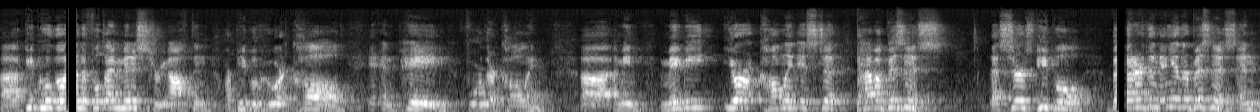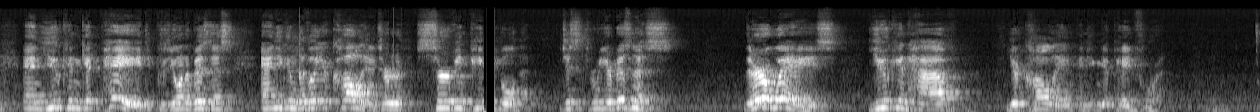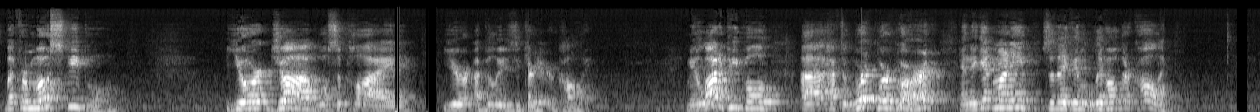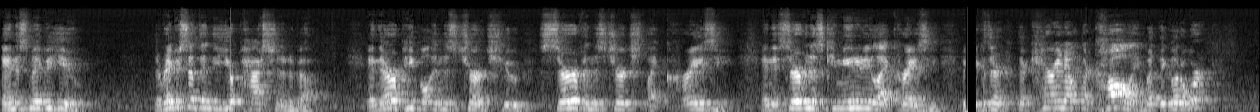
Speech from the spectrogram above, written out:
Uh, people who go into full-time ministry often are people who are called and paid for their calling. Uh, I mean, maybe your calling is to have a business that serves people better than any other business, and, and you can get paid because you own a business, and you can live out your calling in terms of serving people just through your business. There are ways you can have your calling and you can get paid for it. But for most people, your job will supply your ability to carry out your calling. I mean, a lot of people uh, have to work, work, work, and they get money so they can live out their calling. And this may be you. There may be something that you're passionate about. And there are people in this church who serve in this church like crazy. And they serve in this community like crazy because they're, they're carrying out their calling, but they go to work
